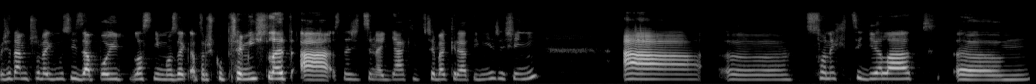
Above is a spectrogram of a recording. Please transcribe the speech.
že tam člověk musí zapojit vlastní mozek a trošku přemýšlet a snažit se najít nějaký třeba kreativní řešení. A uh, co nechci dělat, um,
